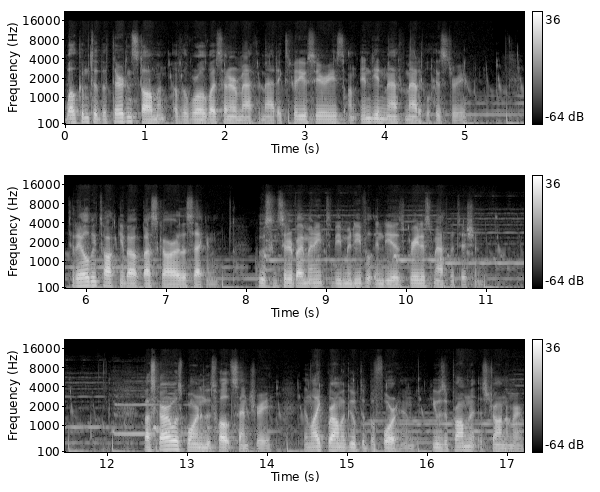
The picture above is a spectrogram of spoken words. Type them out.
welcome to the third installment of the Worldwide Center of Mathematics video series on Indian mathematical history. Today we'll be talking about Bhaskara II, who is considered by many to be medieval India's greatest mathematician. Bhaskara was born in the 12th century, and like Brahmagupta before him, he was a prominent astronomer,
